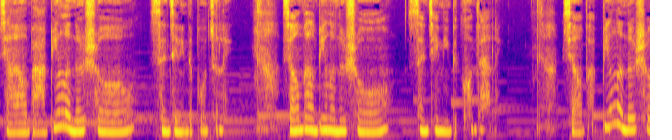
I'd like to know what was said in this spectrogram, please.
想要把冰冷的手。塞进你的脖子里，想要把冰冷的手塞进你的口袋里，想要把冰冷的手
